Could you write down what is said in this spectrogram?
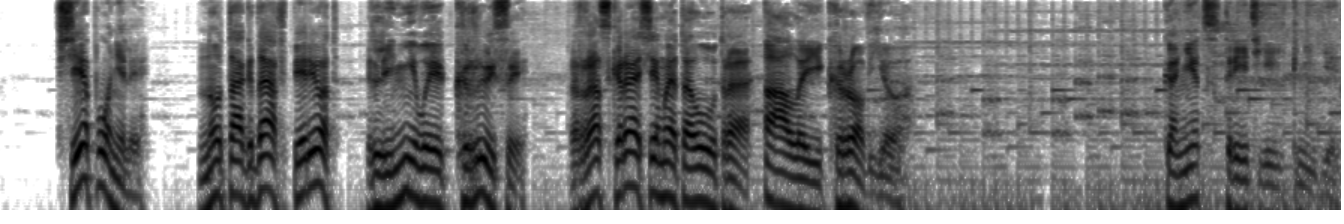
Все поняли? Ну тогда вперед, ленивые крысы! Раскрасим это утро алой кровью. Конец третьей книги.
